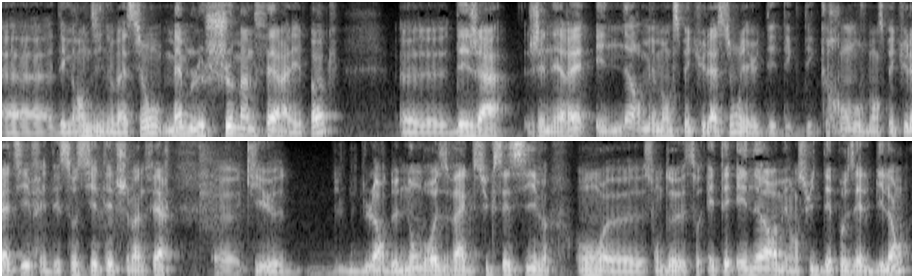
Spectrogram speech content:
euh, des grandes innovations, même le chemin de fer à l'époque, euh, déjà générait énormément de spéculation. Il y a eu des, grands mouvements spéculatifs et des sociétés de chemin de fer euh, qui, lors de nombreuses vagues successives, ont sont énormes et ensuite déposé le bilan.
